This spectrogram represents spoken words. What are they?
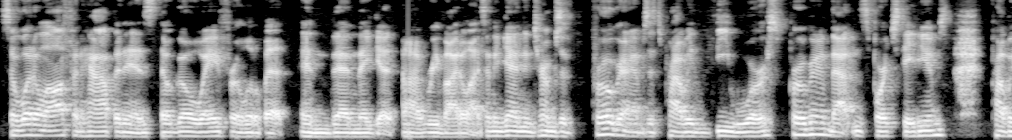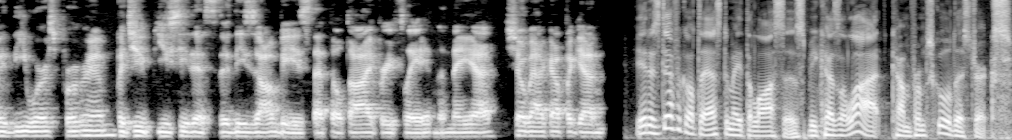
So what will often happen is they'll go away for a little bit and then they get uh, revitalized. And again, in terms of programs, it's probably the worst program. That in sports stadiums, probably the worst program. But you you see this, they're these zombies that they'll die briefly and then they uh, show back up again. It is difficult to estimate the losses because a lot come from school districts.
